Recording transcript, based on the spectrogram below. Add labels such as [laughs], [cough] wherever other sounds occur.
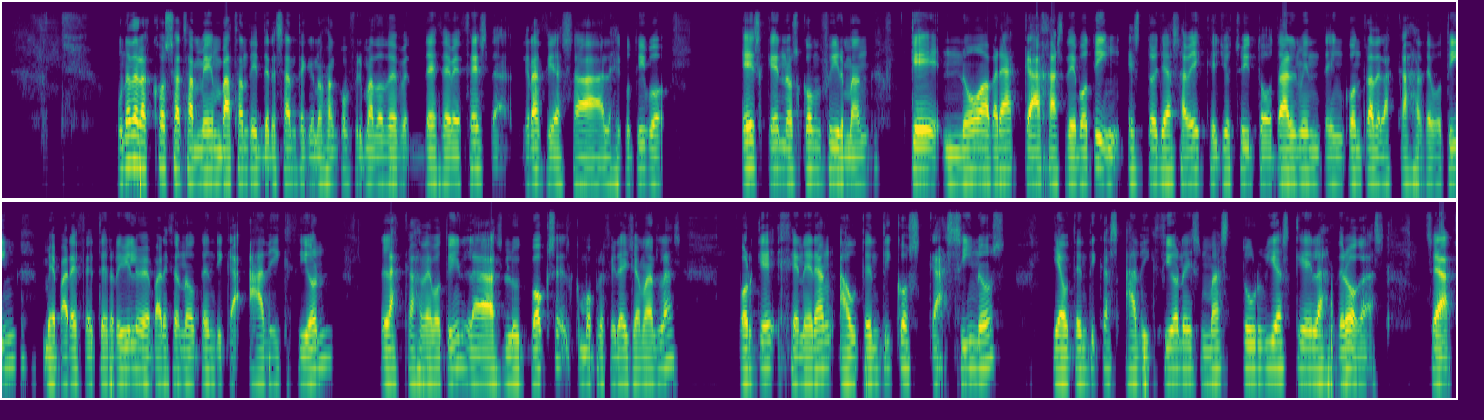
Una de las cosas también bastante interesantes que nos han confirmado de- desde Bethesda, gracias al ejecutivo, es que nos confirman que no habrá cajas de botín. Esto ya sabéis que yo estoy totalmente en contra de las cajas de botín. Me parece terrible, me parece una auténtica adicción las cajas de botín, las loot boxes, como prefiráis llamarlas, porque generan auténticos casinos y auténticas adicciones más turbias que las drogas. O sea,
